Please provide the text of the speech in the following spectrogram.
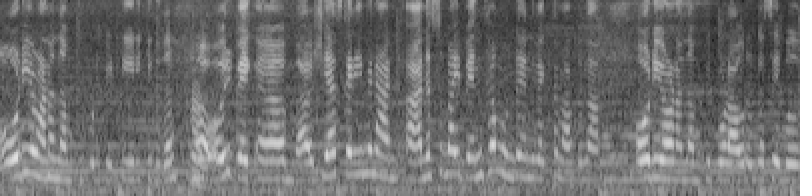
ഓഡിയോ ആണ് നമുക്കിപ്പോൾ കിട്ടിയിരിക്കുന്നത്. ഒരു ഷിയാസ് കരീമിന് അന- അനസുമായി ബന്ധമുണ്ട് എന്ന് വ്യക്തമാക്കുന്ന ഓഡിയോ ആണ് നമുക്കിപ്പോൾ ഔറംഗസേബ്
